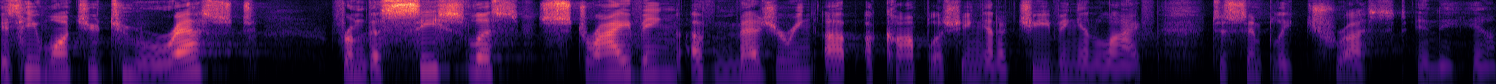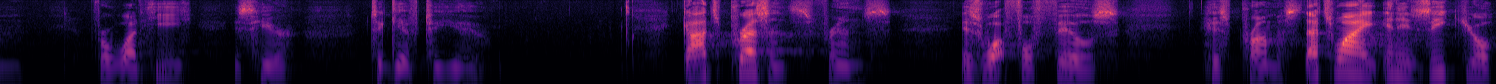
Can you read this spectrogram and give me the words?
is He wants you to rest from the ceaseless striving of measuring up, accomplishing, and achieving in life to simply trust in Him for what He is here to give to you. God's presence, friends, is what fulfills his promise. That's why in Ezekiel,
